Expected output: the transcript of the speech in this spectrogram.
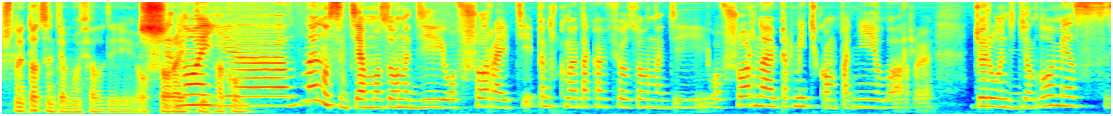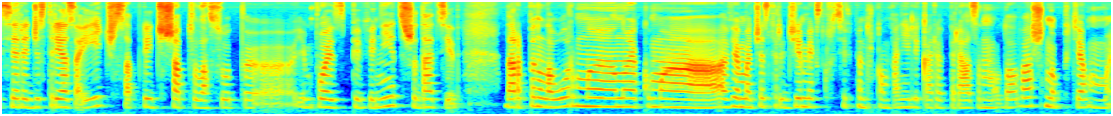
Și noi toți suntem un fel de offshore și IT noi, acum. Uh, noi nu suntem o zonă de offshore IT, pentru că noi dacă am fi o zonă de offshore, noi am permite companiilor de oriunde din lume să se registreze aici, să aplice 7% impozit pe venit și dați Dar până la urmă, noi acum avem acest regim exclusiv pentru companiile care operează în Moldova și nu putem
